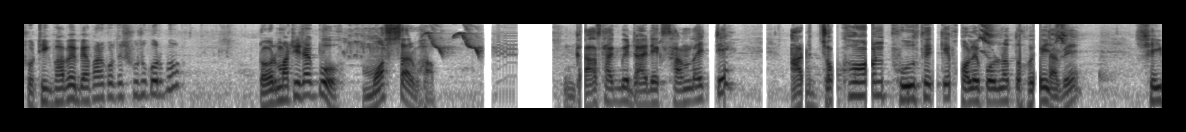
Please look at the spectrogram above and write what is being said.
সঠিকভাবে ব্যবহার করতে শুরু করব। টবের মাটি রাখব মশার ভাব। গাছ থাকবে ডাইরেক্ট সানলাইটে, আর যখন ফুল থেকে ফলে পরিণত হয়ে যাবে, সেই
